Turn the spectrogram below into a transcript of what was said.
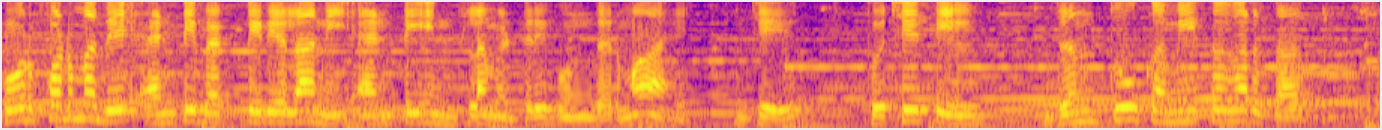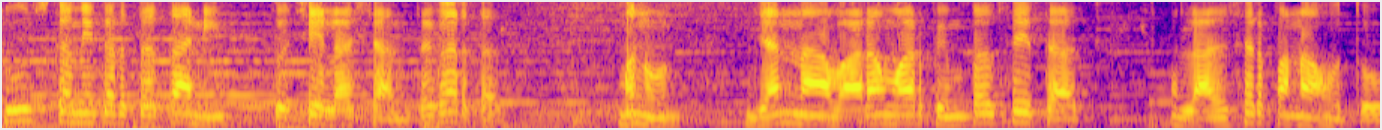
कोरफडमध्ये अँटीबॅक्टेरियल आणि अँटी इन्फ्लामेटरी गुणधर्म आहे जे त्वचेतील जंतू कमी करतात सूज कमी करतात आणि त्वचेला शांत करतात. म्हणून ज्यांना वारंवार पिंपल्स येतात लालसरपणा होतो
